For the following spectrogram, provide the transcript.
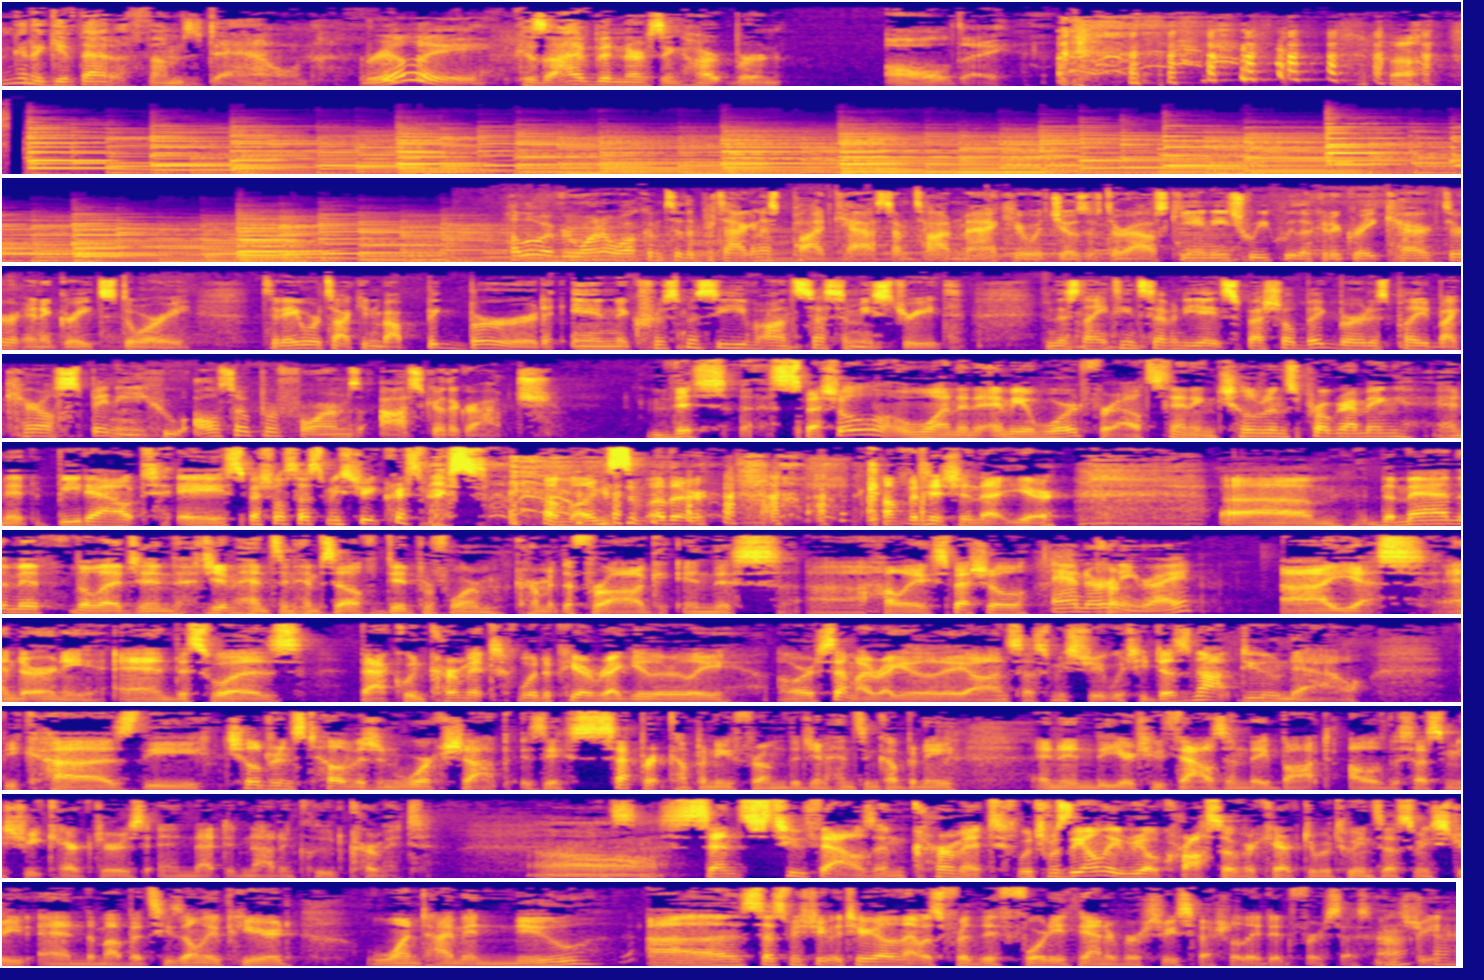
I'm gonna give that a thumbs down Really? because I've been nursing heartburn all day. Hello, welcome to the Protagonist Podcast. I'm Todd Mack here with Joseph Dorowski, and each week we look at a great character and a great story. Today we're talking about Big Bird in Christmas Eve on Sesame Street. In this 1978 special, Big Bird is played by Caroll Spinney, who also performs Oscar the Grouch. This special won an Emmy Award for Outstanding Children's Programming, and it beat out a special Sesame Street Christmas among some other competition that year. Um, the man, the myth, the legend, Jim Henson himself did perform Kermit the Frog in this uh, holiday special. And Ernie, right? Uh, yes, and Ernie. And this was back when Kermit would appear regularly or semi regularly on Sesame Street, which he does not do now because the Children's Television Workshop is a separate company from the Jim Henson Company. And in the year 2000, they bought all of the Sesame Street characters, and that did not include Kermit. Oh. Since 2000, Kermit, which was the only real crossover character between Sesame Street and the Muppets, he's only appeared one time in new uh, Sesame Street material, and that was for the 40th anniversary special they did for Sesame Street.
